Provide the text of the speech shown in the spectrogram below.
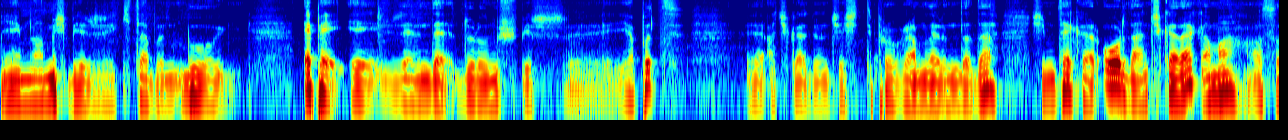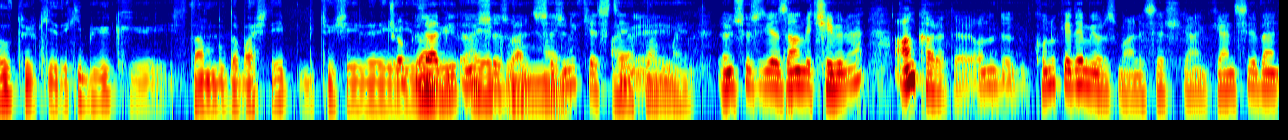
yayımlanmış bir kitabın bu epey e, üzerinde durulmuş bir e, yapıt E, Açık Radyo'nun çeşitli programlarında da şimdi tekrar oradan çıkarak ama asıl Türkiye'deki büyük e, İstanbul'da başlayıp bütün şehirlere Çok yayılan güzel bir ön söz var. Sözünü kestim. Ayaklanmayla. ön sözü yazan ve çeviren Ankara'da. Onu da konuk edemiyoruz maalesef. Yani kendisiyle ben e,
